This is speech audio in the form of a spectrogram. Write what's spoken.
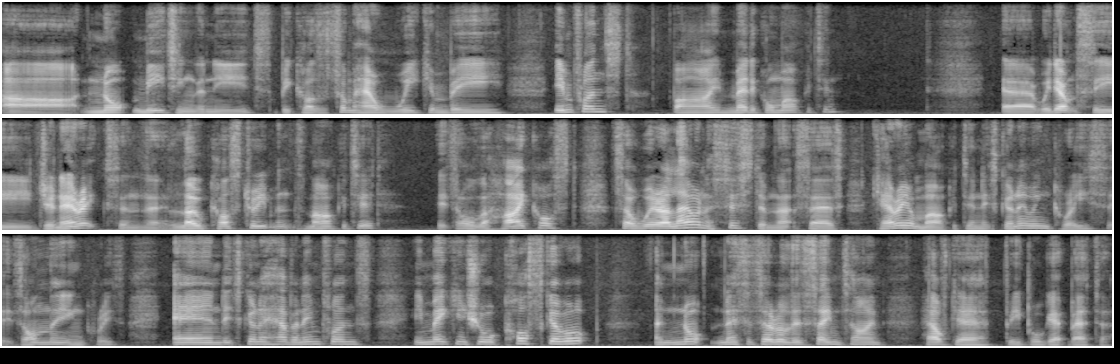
are not meeting the needs because somehow we can be influenced by medical marketing. Uh, we don't see generics and the low cost treatments marketed. It's all the high cost. So we're allowing a system that says carry on marketing, it's going to increase, it's on the increase, and it's going to have an influence in making sure costs go up and not necessarily at the same time healthcare people get better.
